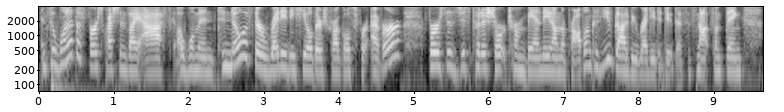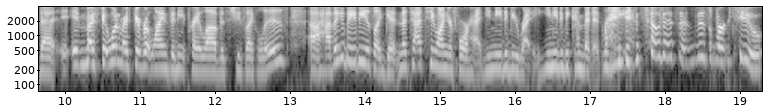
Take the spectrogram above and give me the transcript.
And so one of the first questions I ask a woman to know if they're ready to heal their struggles forever versus just put a short-term band-aid on the problem because you've got to be ready to do this. It's not something that it, my one of my favorite lines in Eat Pray Love is she's like, "Liz, uh, having a baby is like getting a tattoo on your forehead. You need to be ready. You need to be committed, right?" And so that's this work too.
